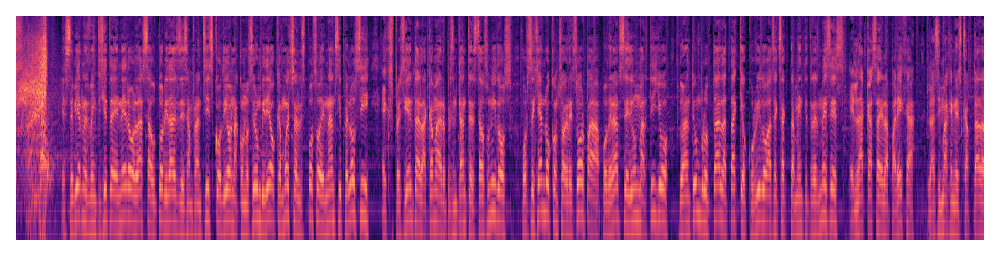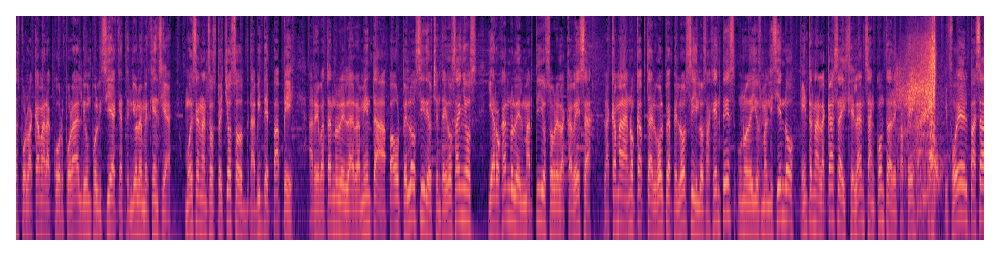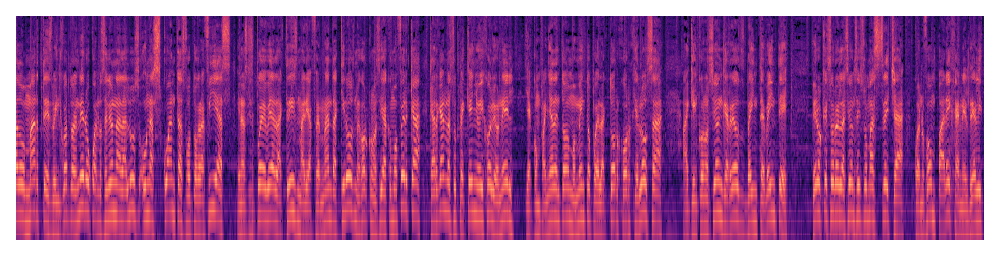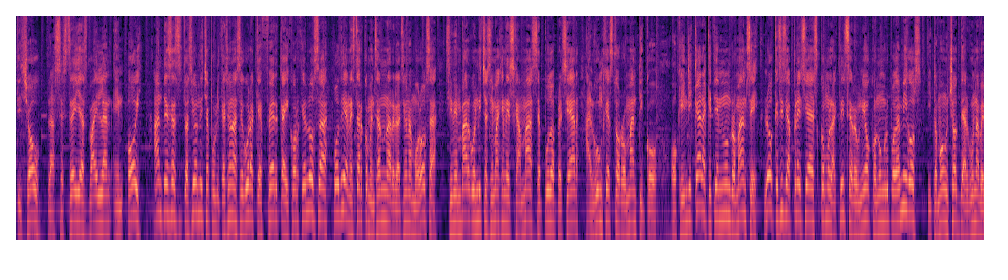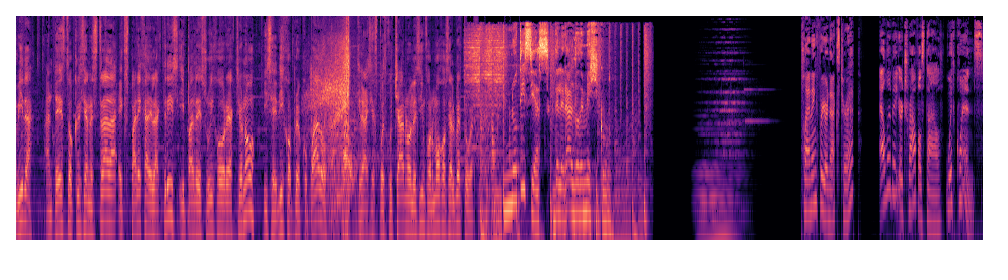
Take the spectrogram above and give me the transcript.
Este viernes 27 de enero, las autoridades de San Francisco dieron a conocer un video que muestra al esposo de Nancy Pelosi, expresidenta de la Cámara de Representantes de Estados Unidos, forcejeando con su agresor para apoderarse de un martillo durante un brutal ataque ocurrido hace exactamente tres meses en la casa de la pareja. Las imágenes captadas por la cámara corporal de un policía que atendió la emergencia muestran al sospechoso David de Pape arrebatándole la herramienta a Paul Pelosi de 82 años y arrojándole el martillo sobre la cabeza. La cámara no capta el golpe a Pelosi y los agentes, uno de ellos maldiciendo, entran a la casa y se lanzan contra de Papé. Y fue el pasado martes 24 de enero cuando salieron a la luz unas cuantas fotografías en las que se puede ver a la actriz María Fernanda Quiroz, mejor conocida como Ferca, cargando a su pequeño hijo Leonel y acompañada en todo momento por el actor Jorge Loza, a quien conoció en Guerreros 2020 pero que su relación se hizo más estrecha cuando fueron pareja en el reality show Las Estrellas Bailan en Hoy. Ante esa situación, dicha publicación asegura que Ferca y Jorge Loza podrían estar comenzando una relación amorosa. Sin embargo, en dichas imágenes jamás se pudo apreciar algún gesto romántico o que indicara que tienen un romance. Lo que sí se aprecia es cómo la actriz se reunió con un grupo de amigos y tomó un shot de alguna bebida. Ante esto, Cristian Estrada, expareja de la actriz y padre de su hijo, reaccionó y se dijo preocupado. Gracias por escucharnos, les informó José Alberto García. Noticias del Heraldo de México. Planning for your next trip? Elevate your travel style with Quince.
